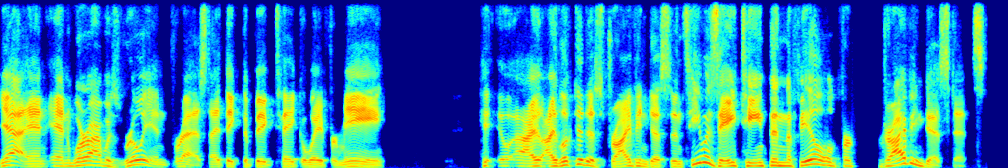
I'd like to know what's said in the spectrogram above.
Yeah, and and where I was really impressed, I think the big takeaway for me, I, I looked at his driving distance. He was 18th in the field for driving distance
